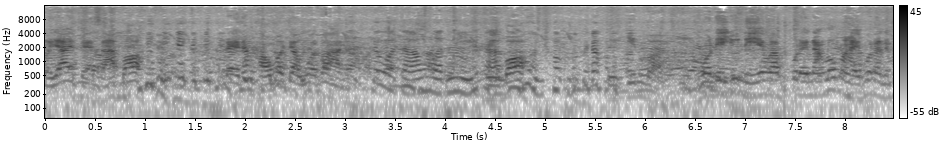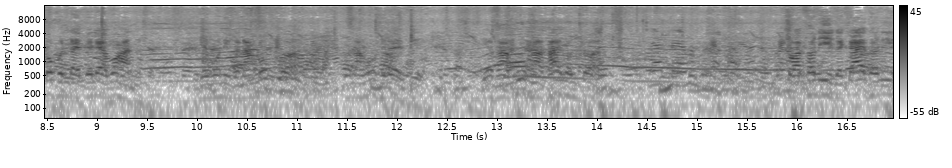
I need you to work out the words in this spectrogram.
บ่ย้ายแปดสามบ่ได้น้ำเขาบ่เจ้าอ้วนบ้านตัวจ้าหมดนี้ถือบ่ถือกินบ่คนนี้อยู่หนีว่าผู้ใดนางลงมาให้ผู้นั้นเนี่ยบ่เพิ่นได้ไปแล้วบ่หันเดี๋ยวคนนี้ก็นางลงตัวนั่งลงได้สิเดี๋ยวพาผู้มาขายคนตัวจอดเท่านี้กระจายเท่านี้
